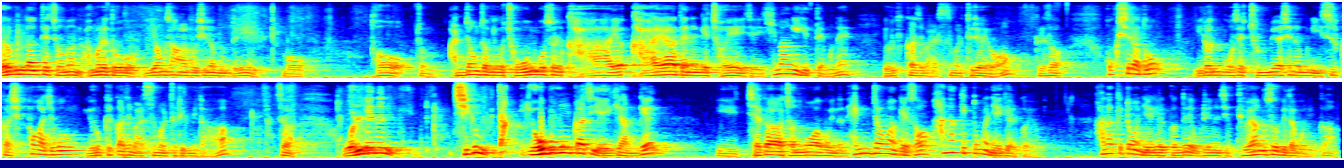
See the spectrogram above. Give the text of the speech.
여러분들한테 저는 아무래도 이 영상을 보시는 분들이 뭐 더 좀 안정적이고 좋은 곳을 가야, 가야 되는 게 저의 이제 희망이기 때문에 이렇게까지 말씀을 드려요. 그래서 혹시라도 이런 곳에 준비하시는 분이 있을까 싶어가지고 이렇게까지 말씀을 드립니다. 자, 원래는 지금 딱 이 부분까지 얘기한 게 이 제가 전공하고 있는 행정학에서 한 학기 동안 얘기할 거예요. 한 학기 동안 얘기할 건데 우리는 지금 교양 수업이다 보니까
